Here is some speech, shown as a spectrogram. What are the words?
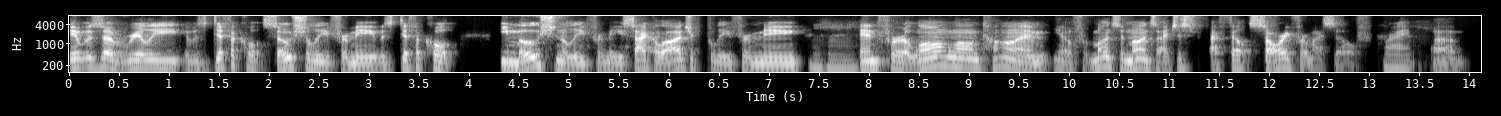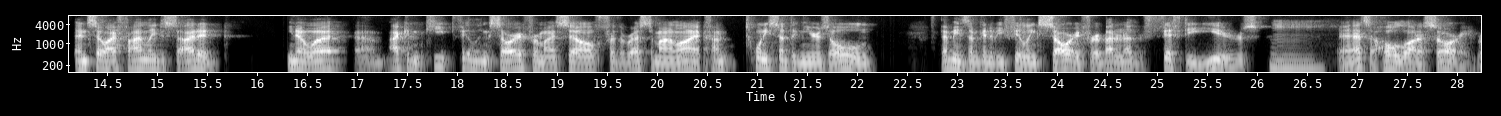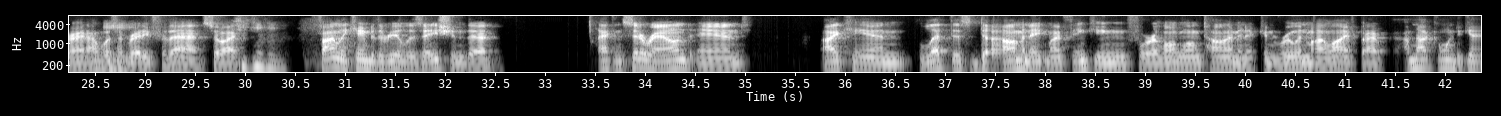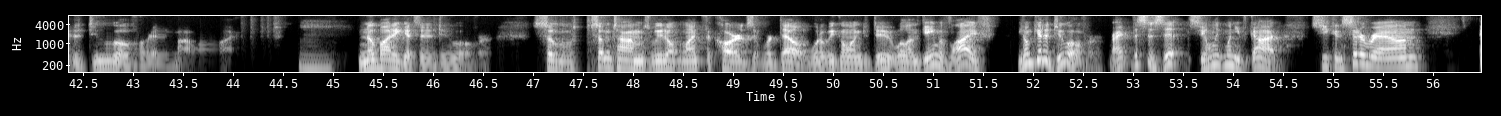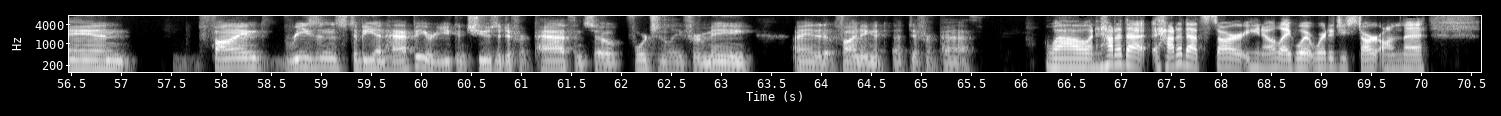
it was a really, it was difficult socially for me. It was difficult emotionally for me, psychologically for me. Mm-hmm. And for a long, long time, you know, for months and months, I just I felt sorry for myself. Right. Um, and so I finally decided, you know what, um, I can keep feeling sorry for myself for the rest of my life. I'm 20 something years old. That means I'm going to be feeling sorry for about another 50 years. Mm. And that's a whole lot of sorry, right? I wasn't mm. ready for that. So I finally came to the realization that I can sit around and I can let this dominate my thinking for a long, long time and it can ruin my life, but I, am not going to get a do over in my life. Mm. Nobody gets a do over. So sometimes we don't like the cards that were dealt. What are we going to do? Well, in the game of life, you don't get a do over, right? This is it. It's the only one you've got. So you can sit around and find reasons to be unhappy, or you can choose a different path. And so, fortunately for me, I ended up finding a, a different path. Wow. And how did that, how did that start? You know, like where, where did you start on the,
